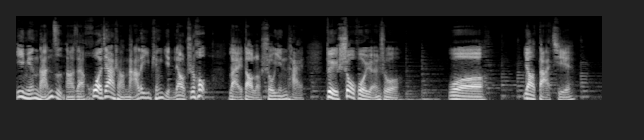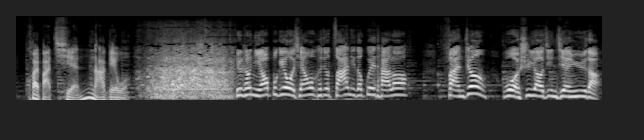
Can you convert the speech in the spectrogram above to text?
一名男子呢在货架上拿了一瓶饮料之后，来到了收银台，对售货员说：“我要打劫，快把钱拿给我。”并称你要不给我钱，我可就砸你的柜台喽！反正我是要进监狱的。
